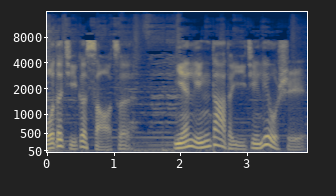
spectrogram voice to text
我的几个嫂子，年龄大的已近六十，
